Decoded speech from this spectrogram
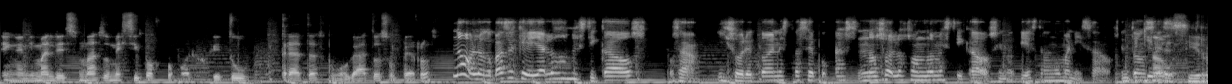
en animales más domésticos como los que tú tratas, como gatos o perros. No, lo que pasa es que ya los domesticados, o sea, y sobre todo en estas épocas, no solo son domesticados, sino que ya están humanizados. ¿Qué Entonces, decir?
